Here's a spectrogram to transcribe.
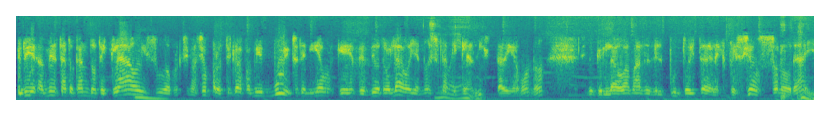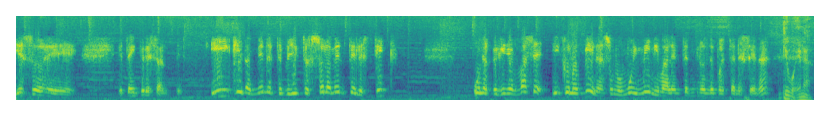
pero ella también está tocando teclado y su aproximación para los teclados para mí es muy entretenida porque es desde otro lado, ella no es una bueno. tecladista, digamos, ¿no? Sino que el lado va más desde el punto de vista de la expresión sonora y eso eh, está interesante. Y que también este proyecto es solamente el stick, unas pequeñas bases y colombinas, somos muy minimal en términos de puesta en escena. Qué buena.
